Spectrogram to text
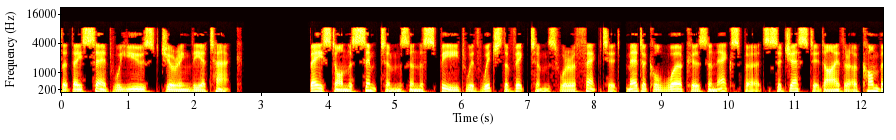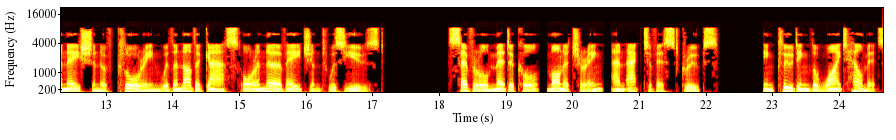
that they said were used during the attack. Based on the symptoms and the speed with which the victims were affected, medical workers and experts suggested either a combination of chlorine with another gas or a nerve agent was used. Several medical, monitoring, and activist groups—including the White Helmets,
